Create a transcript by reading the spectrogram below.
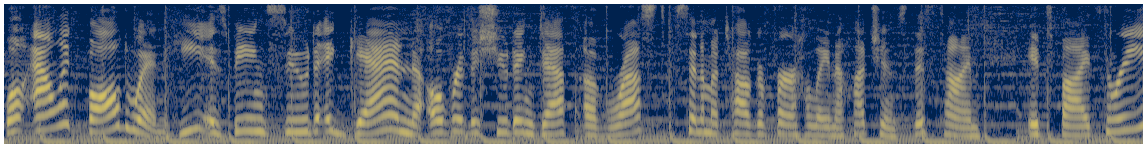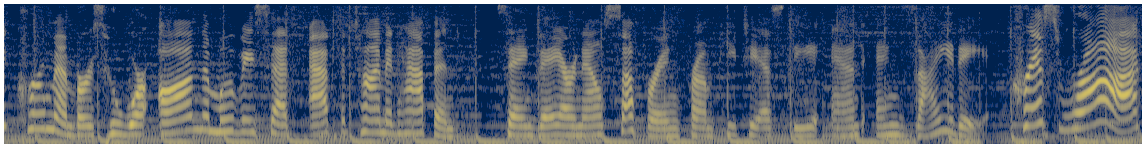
Well, Alec Baldwin, he is being sued again over the shooting death of Rust cinematographer Halyna Hutchins. This time, it's by three crew members who were on the movie set at the time it happened, saying they are now suffering from PTSD and anxiety. Chris Rock,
